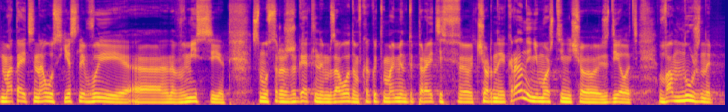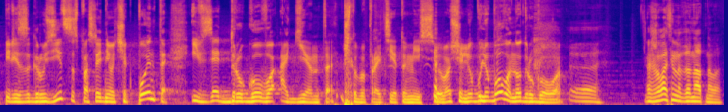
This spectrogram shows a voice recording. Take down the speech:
мотайте на ус, если вы э, в миссии с мусоросжигательным заводом в какой-то момент упираетесь в черный экран и не можете ничего сделать, вам нужно перезагрузить спуститься с последнего чекпоинта и взять другого агента, чтобы пройти эту миссию. Вообще люб, любого, но другого. Э, желательно донатного.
